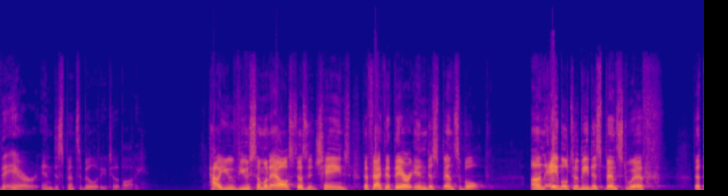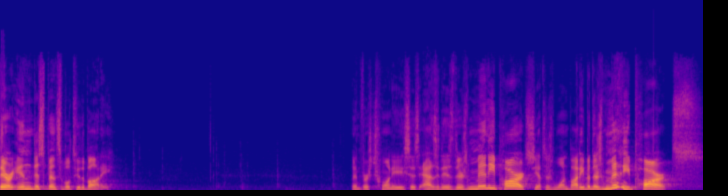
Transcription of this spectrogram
their indispensability to the body. How you view someone else doesn't change the fact that they are indispensable, unable to be dispensed with, that they are indispensable to the body. In verse 20, he says, As it is, there's many parts. Yes, there's one body, but there's many parts.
